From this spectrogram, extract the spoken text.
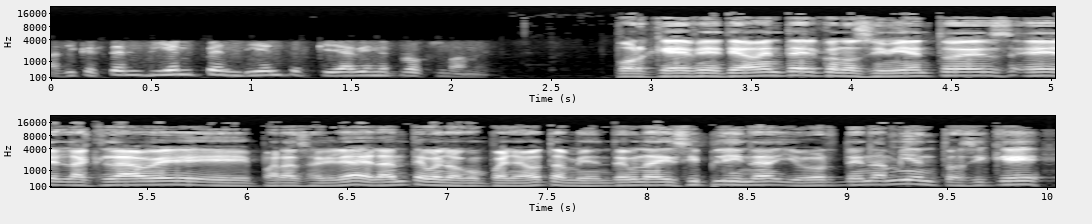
así que estén bien pendientes que ya viene próximamente. Porque definitivamente el conocimiento es eh, la clave eh, para salir adelante, bueno, acompañado también de una disciplina y ordenamiento. Así que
